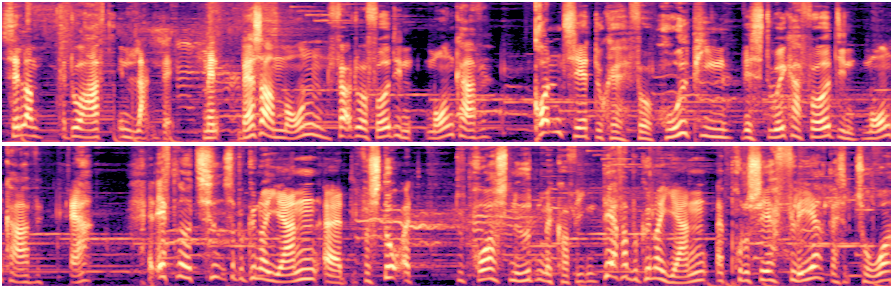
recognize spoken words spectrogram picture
selvom at du har haft en lang dag. Men hvad så om morgenen, før du har fået din morgenkaffe? Grunden til, at du kan få hovedpine, hvis du ikke har fået din morgenkaffe, er, at efter noget tid, så begynder hjernen at forstå, at du prøver at snyde den med koffein. Derfor begynder hjernen at producere flere receptorer,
